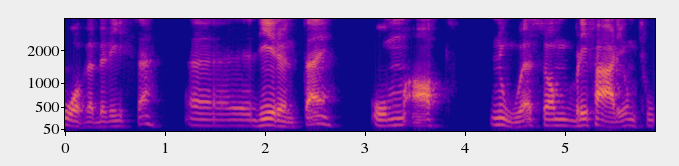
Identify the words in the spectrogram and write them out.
overbevise Eh, de rundt deg om at noe som blir ferdig om to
